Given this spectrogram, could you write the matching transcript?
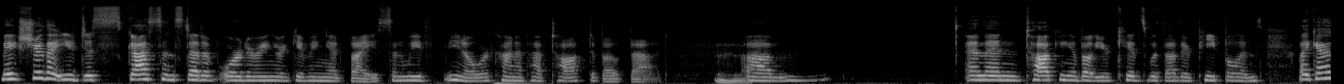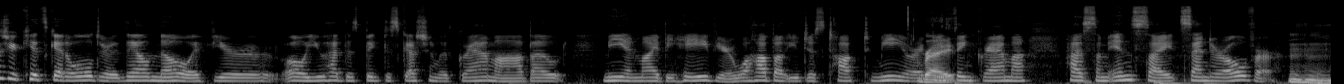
make sure that you discuss instead of ordering or giving advice. And we've you know we're kind of have talked about that. Um and then talking about your kids with other people and like as your kids get older they'll know if you're oh you had this big discussion with grandma about me and my behavior. Well how about you just talk to me? Or if you think grandma has some insight send her over. Mm-hmm.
